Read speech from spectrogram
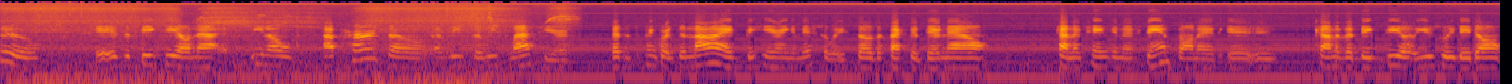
sue is a big deal. Now, you know, I've heard though, at least at least last year, that the Supreme Court denied the hearing initially. So the fact that they're now kind of changing their stance on it is, kind of a big deal. Usually they don't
